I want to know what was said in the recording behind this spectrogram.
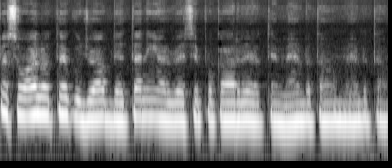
پہ سوال ہوتا ہے، کوئی جواب دیتا نہیں اور ویسے پکار رہے ہوتے ہیں، میں بتاؤں میں بتاؤں۔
